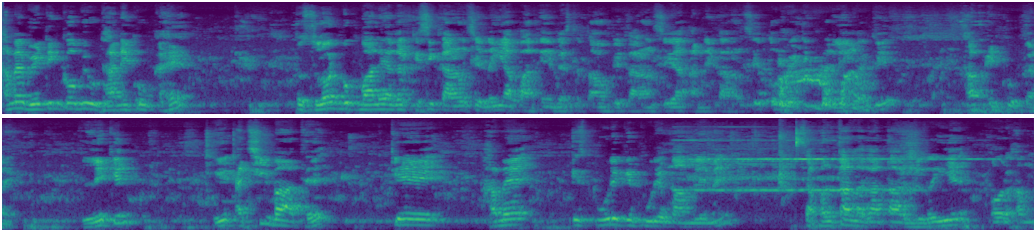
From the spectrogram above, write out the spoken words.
हमें वेटिंग को भी उठाने को कहें तो स्लॉट बुक वाले अगर किसी कारण से नहीं आ पाते हैं, व्यस्तताओं के कारण से या अन्य कारण से तो वेटिंग को लेकर के हम इनको करें। लेकिन ये अच्छी बात है कि हमें इस पूरे के पूरे मामले में सफलता लगातार मिल रही है और हम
